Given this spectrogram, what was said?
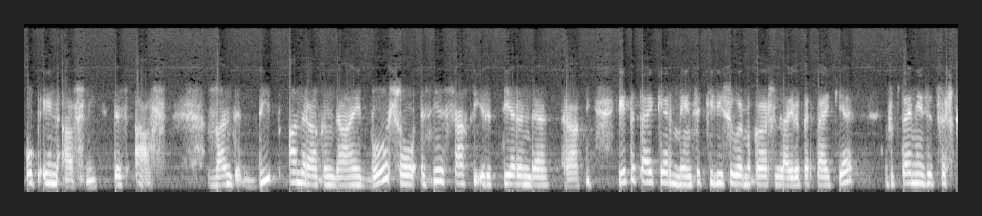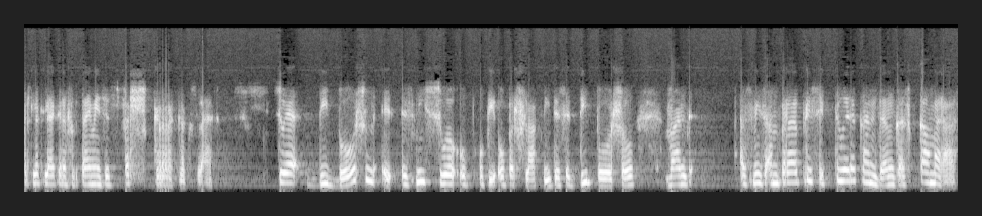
op en af nie. Dis af want diep aanraking daai borsel is nie 'n sagte irriterende raak nie. Jy weet baie keer mense kielies oor mekaar se lywe partykeer. Vir baie mense is dit verskriklik lekker en vir baie mense is dit verskriklik sleg. So die borsel is nie so op op die oppervlak nie. Dit is 'n diep borsel want as mens aan proprioseptore kan dink as kameras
